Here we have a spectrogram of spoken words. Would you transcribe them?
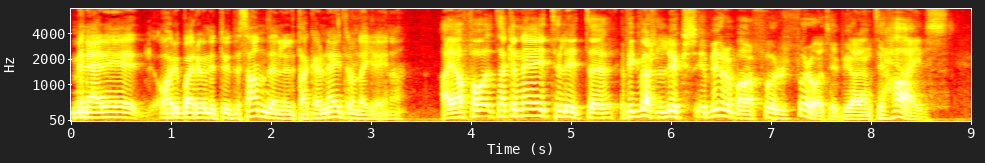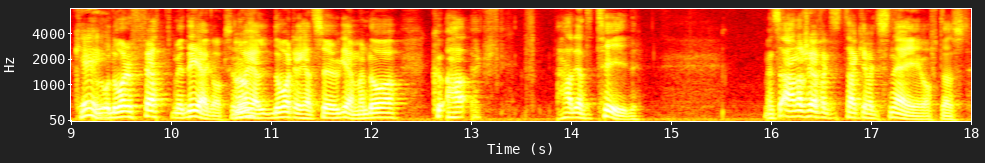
Men är det, har det bara runnit ut i sanden eller tackar du nej till de där grejerna? Ja, jag får tacka nej till lite, jag fick värsta lyxerbjudande bara för, förra året typ, göra en till Hives. Okej. Och då var det fett med deg också. Då, var Ja. jag, då var jag helt sugen. Men då ha, hade jag inte tid. Men så annars jag faktiskt, tackar jag faktiskt nej oftast.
